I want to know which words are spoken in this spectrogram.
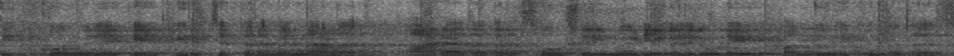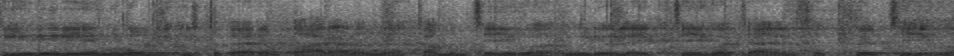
സിറ്റ്കോമിലേക്ക് തിരിച്ചെത്തണമെന്നാണ് ആരാധകർ സോഷ്യൽ മീഡിയകളിലൂടെ പങ്കുവെക്കുന്നത് സീരിയലിലെ നിങ്ങളുടെ ഇഷ്ടതാരം ആരാണെന്ന് കമന്റ് ചെയ്യുക വീഡിയോ ലൈക്ക് ചെയ്യുക ചാനൽ സബ്സ്ക്രൈബ് ചെയ്യുക.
